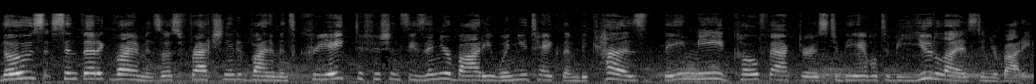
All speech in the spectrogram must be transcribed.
Those synthetic vitamins, those fractionated vitamins, create deficiencies in your body when you take them because they need cofactors to be able to be utilized in your body.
